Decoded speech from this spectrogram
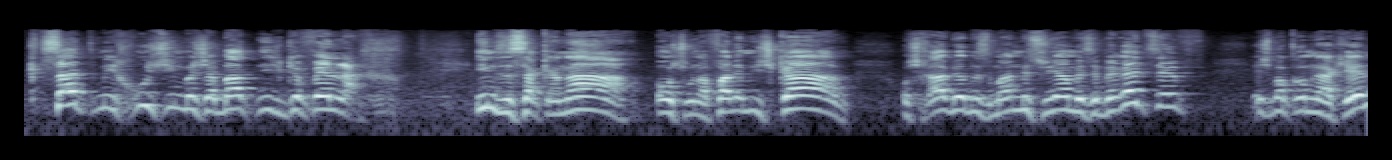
קצת מחושים בשבת נשגפה לך. אם זה סכנה, או שהוא נפל למשכב, או שחייב להיות בזמן מסוים וזה ברצף, יש מקום להקל.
